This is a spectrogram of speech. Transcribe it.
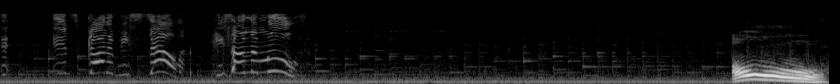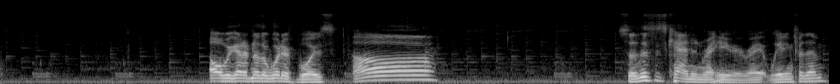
It, it's gotta be Cell! He's on the move! Oh. Oh, we got another what if, boys. Uh. So this is canon right here, right? Waiting for them.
